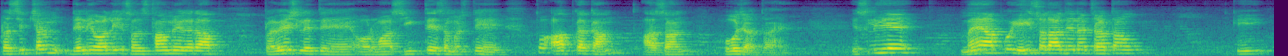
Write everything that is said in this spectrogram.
प्रशिक्षण देने वाली संस्थाओं में अगर आप प्रवेश लेते हैं और वहाँ सीखते, समझते हैं तो आपका काम आसान हो जाता है। इसलिए मैं आपको यही सलाह देना चाहता हूँ कि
